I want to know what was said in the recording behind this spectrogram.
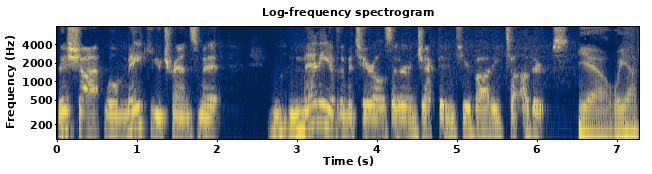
this shot will make you transmit many of the materials that are injected into your body to others. Yeah, we have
